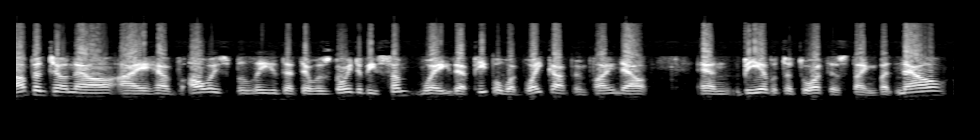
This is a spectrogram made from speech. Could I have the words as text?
Up until now, I have always believed that there was going to be some way that people would wake up and find out and be able to thwart this thing. But now,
